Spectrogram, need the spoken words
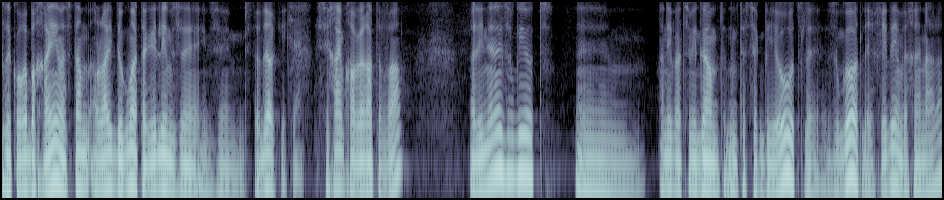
זה, קורה בחיים, אז סתם, אולי דוגמה, תגיד לי אם זה, מסתדר, כי כן. שיחה עם חברה טובה, על ענייני זוגיות. אה, אני בעצמי גם מתעסק בייעוץ לזוגות, ליחידים וכן הלאה,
